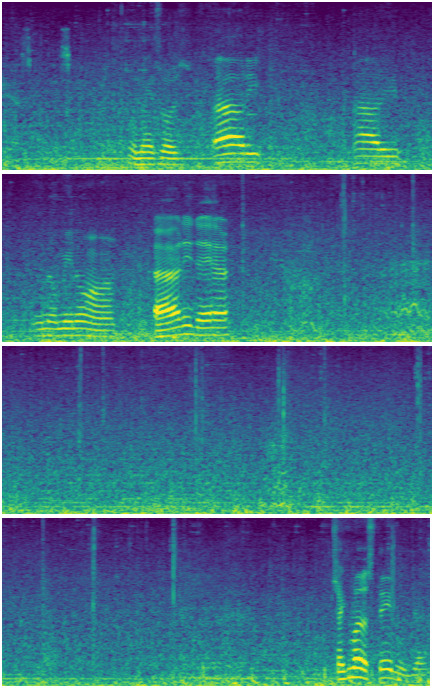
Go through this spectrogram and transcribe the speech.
Yeah, it's not this one. Nice horse. Howdy. Howdy. You know me no harm. Howdy there. Check about the stable, Jeff.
